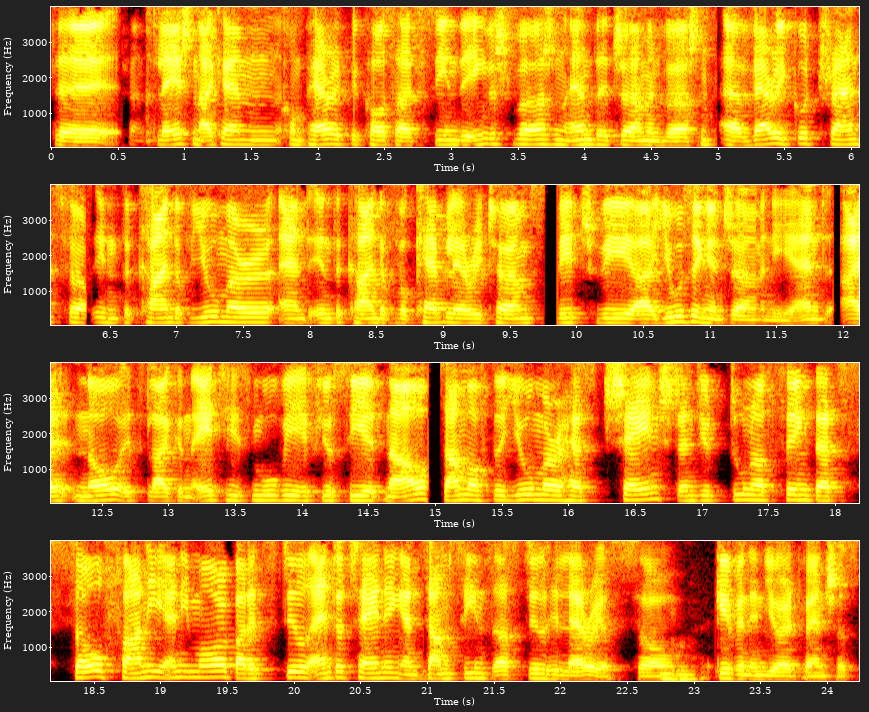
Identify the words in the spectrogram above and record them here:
the translation, I can compare it because I've seen the English version and the German version, a very good transfer in the kind of humor and in the kind of vocabulary terms which we are using in Germany. And I know it's like an 80s movie if you see it now. Some of the humor has changed and you do not think that's so funny anymore, but it's still entertaining and some scenes are still hilarious. So mm-hmm. given in your adventures.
